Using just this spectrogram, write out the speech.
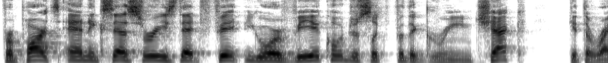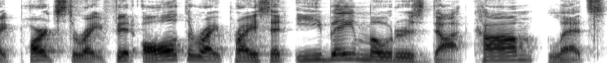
For parts and accessories that fit your vehicle, just look for the green check. Get the right parts, the right fit, all at the right price at ebaymotors.com. Let's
